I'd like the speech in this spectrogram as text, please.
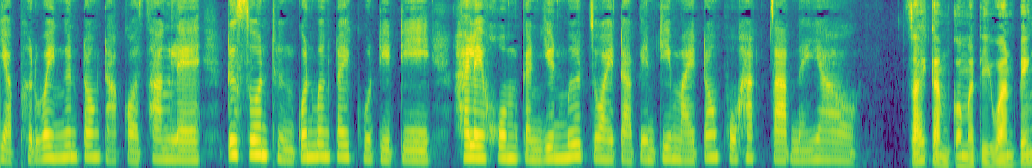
อย่าเผิดไว้เงินต้องตาก่อสร้างแลตึกส่วนถึงก้นเมืองใต้กูดีๆไฮไลโคมกันยืนมืดจอยตาเป็นที่หมายต้องผู้หักจาดในยาว สายกรรมกอมตีวันเป้ง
